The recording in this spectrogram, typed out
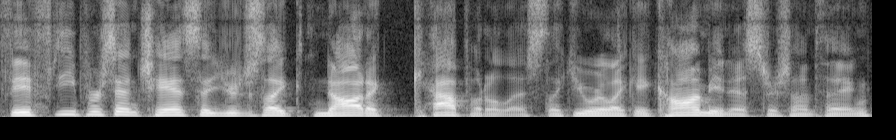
fifty percent chance that you're just like not a capitalist, like you were like a communist or something,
